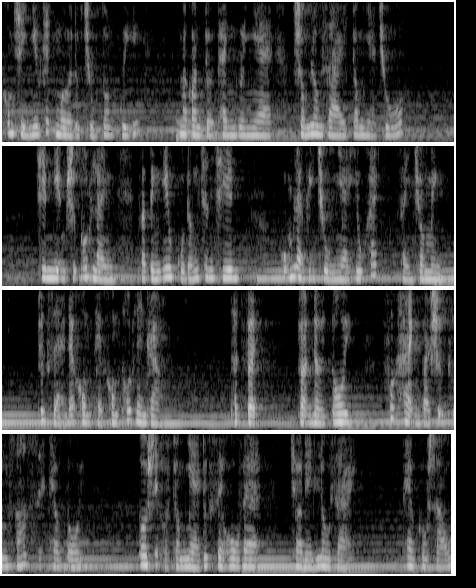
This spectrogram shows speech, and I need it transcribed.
không chỉ như khách mời được chủ tôn quý mà còn trở thành người nhà sống lâu dài trong nhà Chúa. Chiêm nghiệm sự tốt lành và tình yêu của đấng chân chiên cũng là vị chủ nhà hiếu khách dành cho mình. Trước giả đã không thể không thốt lên rằng Thật vậy, trọn đời tôi, phước hạnh và sự thương xót sẽ theo tôi. Tôi sẽ ở trong nhà Đức Giê-hô-va cho đến lâu dài. Theo câu 6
